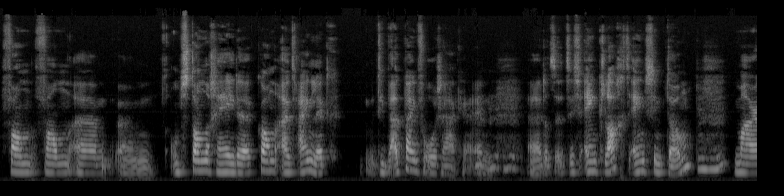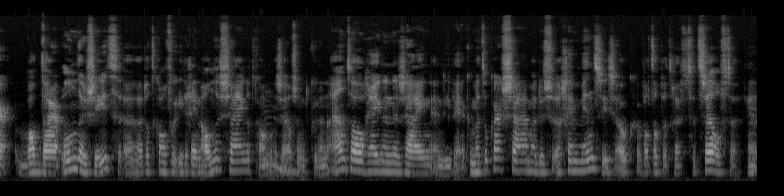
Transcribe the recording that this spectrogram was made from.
van, van um, um, omstandigheden kan uiteindelijk die buikpijn veroorzaken. En uh, dat, het is één klacht, één symptoom. Mm-hmm. Maar wat daaronder zit, uh, dat kan voor iedereen anders zijn. Dat kan mm-hmm. zelfs een, kunnen een aantal redenen zijn. En die werken met elkaar samen. Dus uh, geen mens is ook wat dat betreft hetzelfde. Hè?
